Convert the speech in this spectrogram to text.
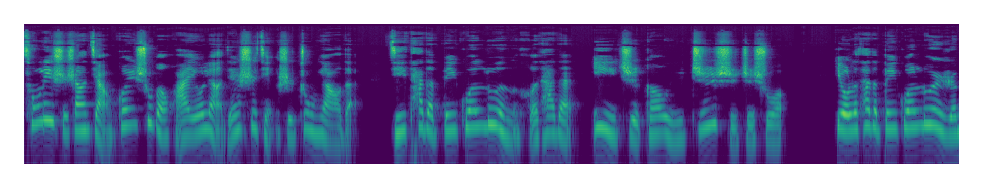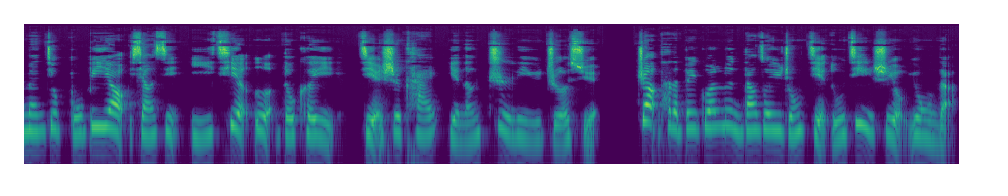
从历史上讲，关于叔本华有两件事情是重要的，即他的悲观论和他的意志高于知识之说。有了他的悲观论，人们就不必要相信一切恶都可以解释开，也能致力于哲学。这样，他的悲观论当做一种解毒剂是有用的。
